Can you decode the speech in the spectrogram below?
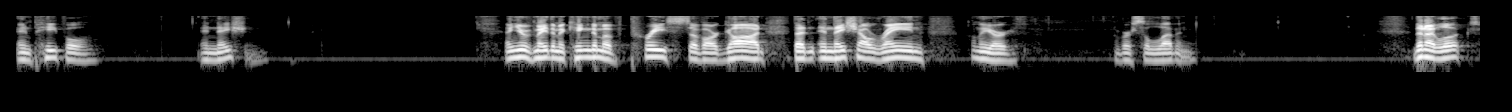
and people and nation. And you have made them a kingdom of priests of our God, that, and they shall reign on the earth. Verse 11. Then I looked,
